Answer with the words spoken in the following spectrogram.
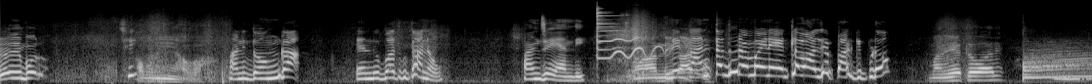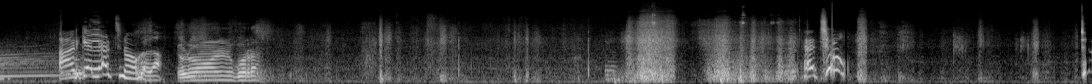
ఏం పోరు ఛీ, అవ్వ నీ అవ్వ. పని దొంగ. ఎందుకు బతుకుతాను? పని చేయండి. ఆ, నీ నీకు కాదు. అంత దూరం పోయినా ఎట్లా వాళ్ళు చెప్పాడికి ఇప్పుడు? మన కావాలి ఆడికి వెళ్ళి వచ్చినావు కదా. ఎవడు నేను గొర్ర? అచ్చో! చో!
